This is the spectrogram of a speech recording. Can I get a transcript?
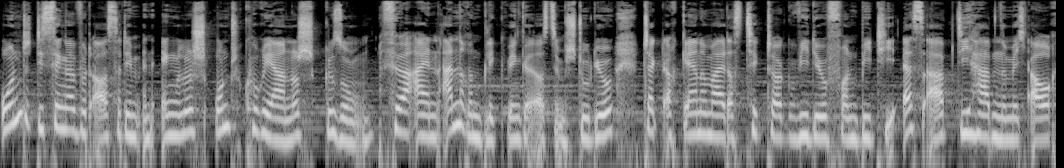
Und die Single wird außerdem in Englisch und Koreanisch gesungen. Für einen anderen Blickwinkel aus dem Studio checkt auch gerne mal das TikTok-Video von BTS ab. Die haben nämlich auch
